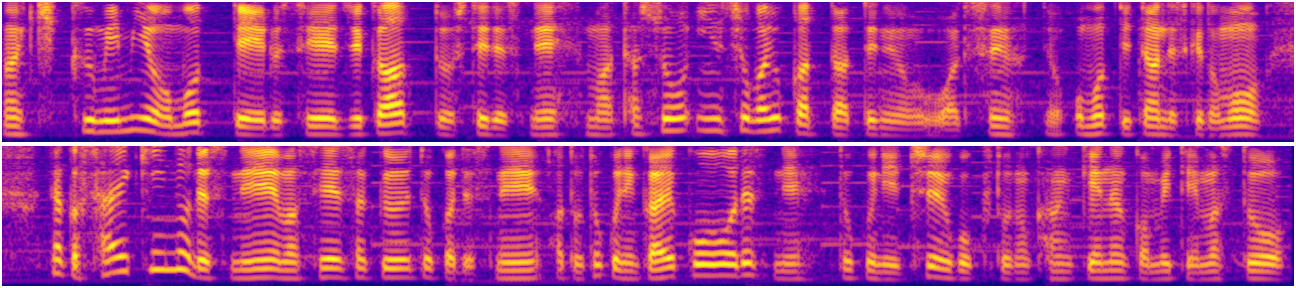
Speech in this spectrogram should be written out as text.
まあ、聞く耳を持っている政治家としてですね、まあ、多少印象が良かったっていうのはですね思っていたんですけどもなんか最近のですね、まあ、政策とかですねあと特に外交ですね特に中国との関係なんかを見ていますと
